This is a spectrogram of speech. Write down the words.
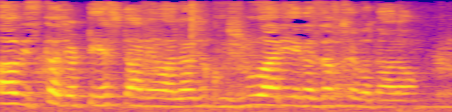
अब इसका जो टेस्ट आने वाला है, जो खुशबू आ रही है कसम से बता रहा हूँ।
